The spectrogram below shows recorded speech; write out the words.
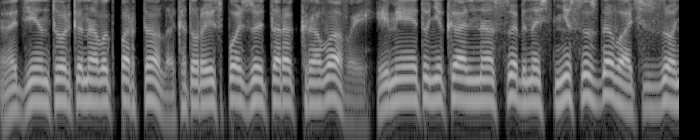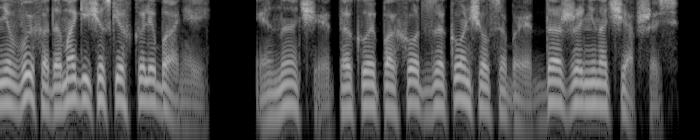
Один только навык портала, который использует Тарак Кровавый, имеет уникальную особенность не создавать в зоне выхода магических колебаний. Иначе такой поход закончился бы, даже не начавшись.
